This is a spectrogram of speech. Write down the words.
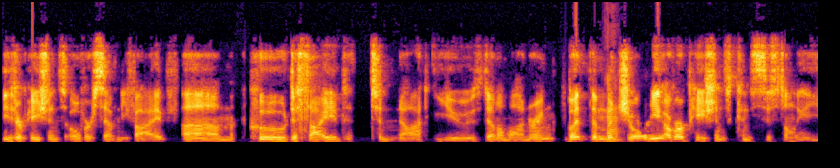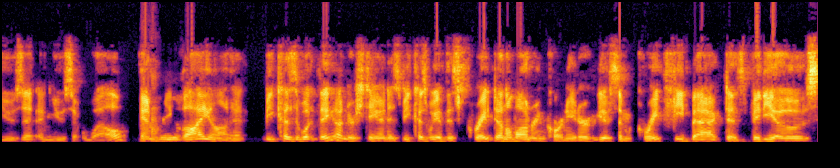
these are patients over 75 um, who decide to not use dental monitoring, but the okay. majority of our patients consistently use it and use it well and rely on it because what they understand is because we have this great dental monitoring coordinator who gives them great feedback, does videos,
